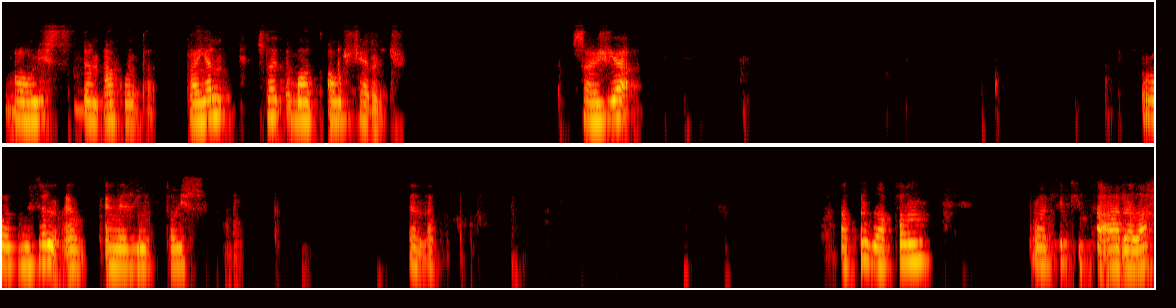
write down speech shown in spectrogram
brownies dan akuntan. Ryan slide about our challenge. Saja produsen Am- Amazing Toys dan latar belakang proyek kita adalah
